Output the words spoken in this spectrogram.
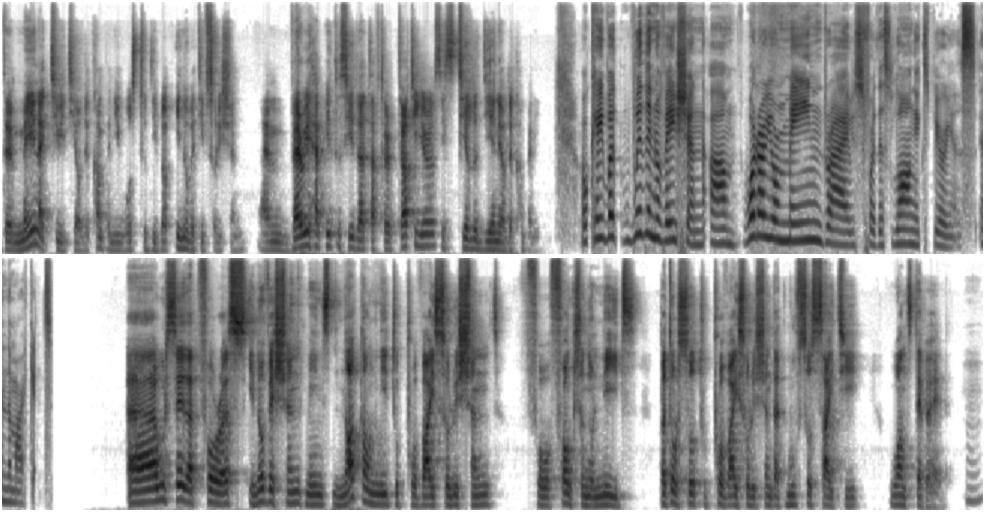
the main activity of the company was to develop innovative solutions. I'm very happy to see that after 30 years, it's still the DNA of the company. Okay, but with innovation, um, what are your main drives for this long experience in the market? Uh, I would say that for us, innovation means not only to provide solutions for functional needs, but also to provide solutions that move society one step ahead. Mm.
